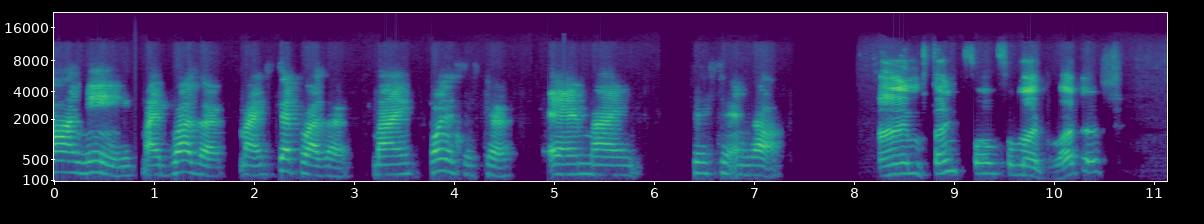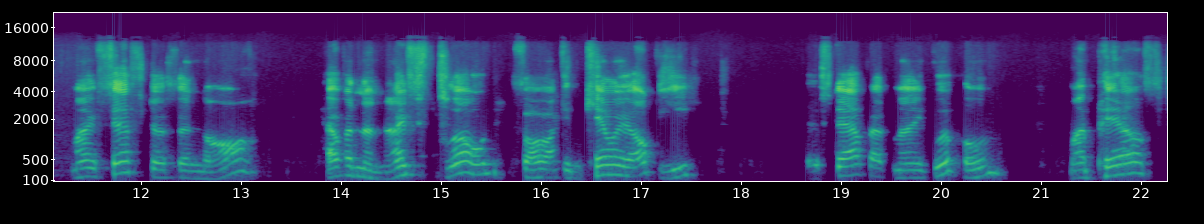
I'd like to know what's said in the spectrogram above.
on me, my brother, my stepbrother, my bonus sister, and my sister in law. I'm thankful for my brothers, my sisters in law, having a nice float so I can karaoke, the staff at my group home, my pals,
